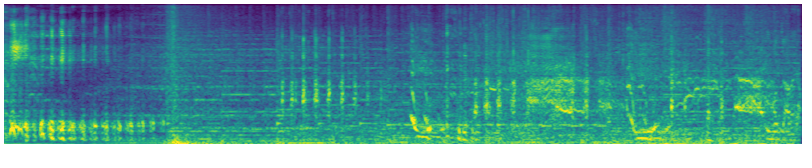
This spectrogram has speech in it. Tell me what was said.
뭔지 알아요?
